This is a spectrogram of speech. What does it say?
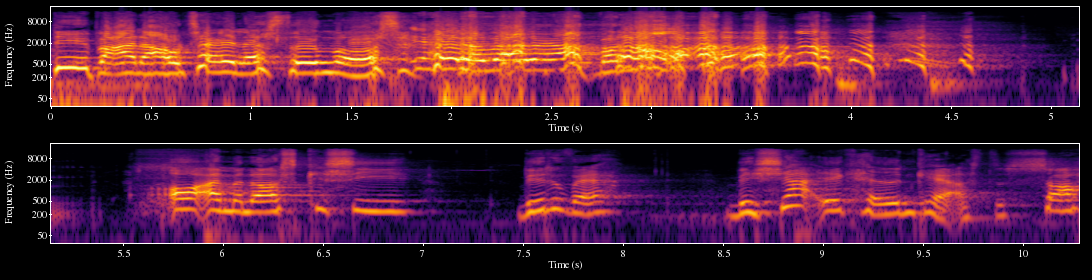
det er bare en aftale af sted med os, ja. eller hvad det er. og at man også kan sige, ved du hvad, hvis jeg ikke havde en kæreste, så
